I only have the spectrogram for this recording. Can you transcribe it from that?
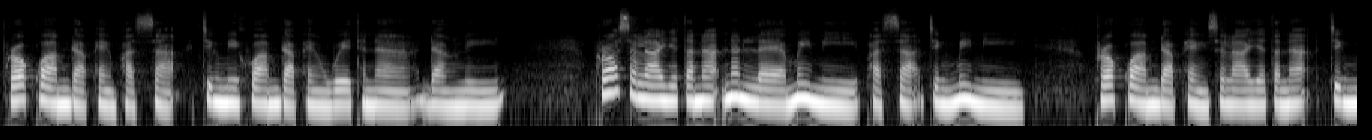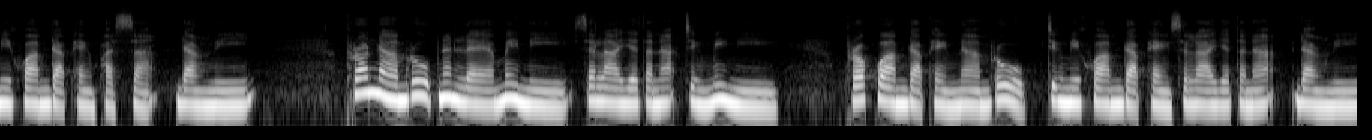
เพราะความดับแห่งผัสสะจึงมีความดับแห่งเวทนา ดังนี้ เพราะสลายตนะนั่นแลไม่มีผัสสะจึงไม่มี เพราะความดับแห่งสลายตนะจึงมีความดับแห่งผัสสะดังนี้ เพราะนามรูปนั่นแลไม่มีสลายตนะจึงไม่มี เพราะความดับแห่งนามรูปจึงมีความดับแห่งสลายตนะดังนี้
